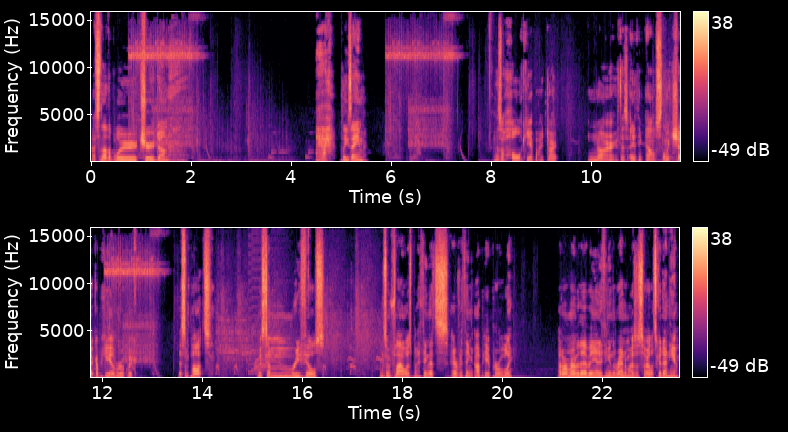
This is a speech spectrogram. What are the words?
That's another blue chew done. Ah, please aim. There's a hole here, but I don't know if there's anything else. Let me check up here real quick. There's some pots with some refills and some flowers, but I think that's everything up here probably. I don't remember there being anything in the randomizer, so let's go down here.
